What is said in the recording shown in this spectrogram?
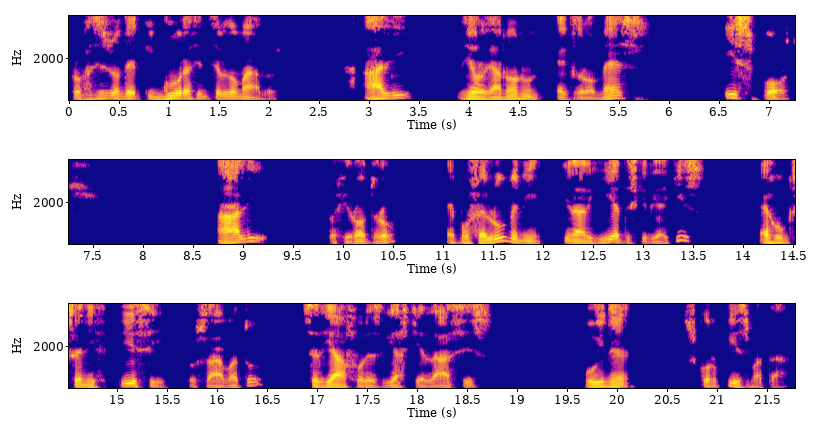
προφασίζονται την κούραση της εβδομάδος. Άλλοι διοργανώνουν εκδρομές ή σπορτς. Άλλοι, το χειρότερο, εποφελούμενοι την αργία της Κυριακής, έχουν ξενυχτήσει το Σάββατο σε διάφορες διασκεδάσεις που είναι σκορπίσματα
